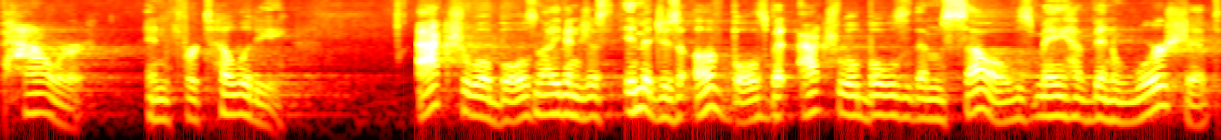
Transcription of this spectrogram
power and fertility actual bulls, not even just images of bulls, but actual bulls themselves may have been worshiped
